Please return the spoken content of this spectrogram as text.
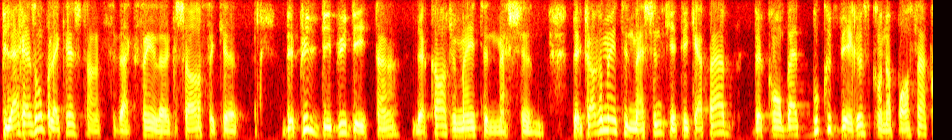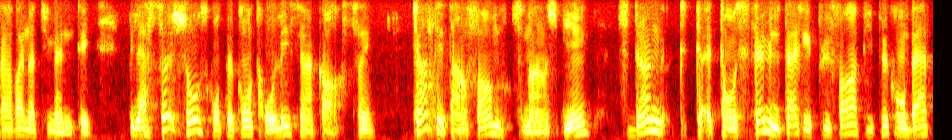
Puis la raison pour laquelle je suis anti-vaccin, là, Richard, c'est que depuis le début des temps, le corps humain est une machine. Le corps humain est une machine qui a été capable de combattre beaucoup de virus qu'on a passés à travers notre humanité. Puis la seule chose qu'on peut contrôler, c'est un corps sain. Quand tu es en forme, tu manges bien, tu donnes, ton système immunitaire est plus fort puis il peut combattre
